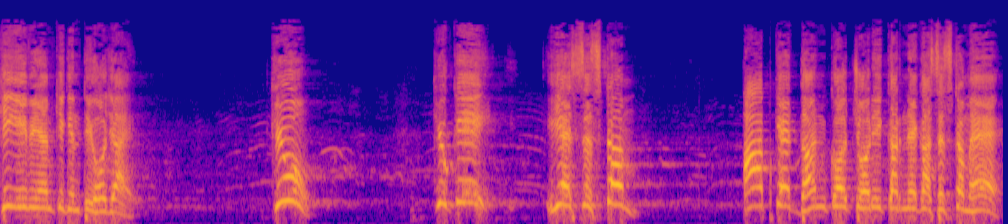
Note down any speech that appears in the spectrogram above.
कि ईवीएम की गिनती हो जाए। क्यों? क्योंकि यह सिस्टम आपके धन को चोरी करने का सिस्टम है।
